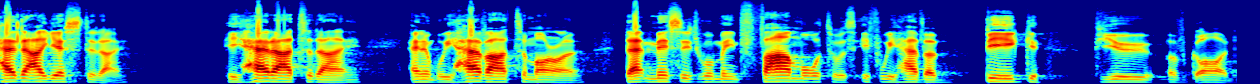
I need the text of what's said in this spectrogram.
had our yesterday, He had our today, and if we have our tomorrow, that message will mean far more to us if we have a big view of God.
